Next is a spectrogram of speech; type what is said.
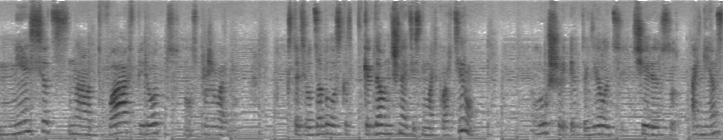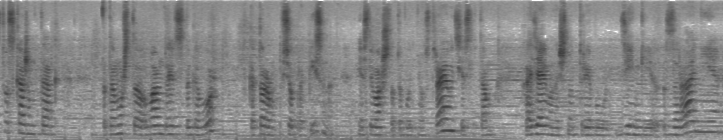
месяц, на два вперед ну, с проживанием. Кстати, вот забыла сказать, когда вы начинаете снимать квартиру, лучше это делать через агентство, скажем так, потому что вам дается договор, в котором все прописано. Если вас что-то будет не устраивать, если там хозяева начнут требовать деньги заранее,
